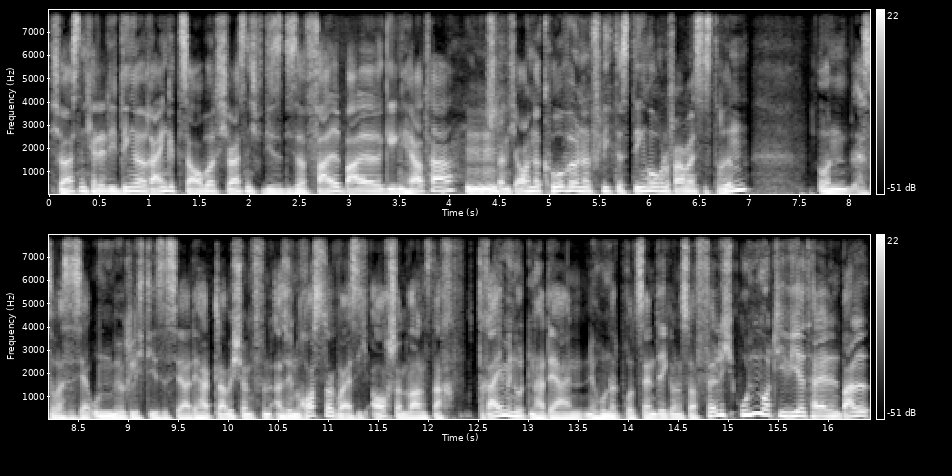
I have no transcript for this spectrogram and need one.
ich weiß nicht, hat er die Dinge reingezaubert. Ich weiß nicht, diese, dieser Fallball gegen Hertha, mhm. stand ich auch in der Kurve und dann fliegt das Ding hoch und auf einmal ist es drin. Und sowas ist ja unmöglich dieses Jahr. Der hat, glaube ich, schon, von, also in Rostock weiß ich auch schon, waren es nach drei Minuten hat er eine hundertprozentige und es war völlig unmotiviert, hat er den Ball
